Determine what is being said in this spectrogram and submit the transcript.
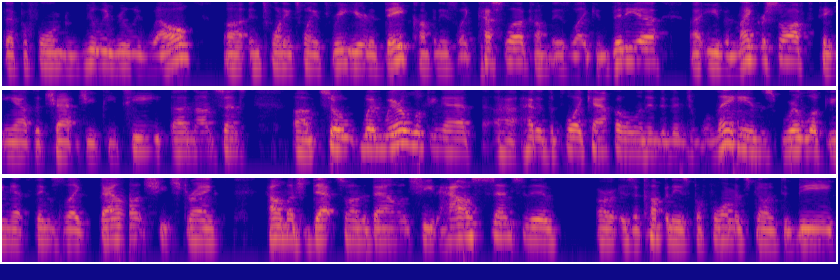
that performed really really well uh, in 2023 year to date. Companies like Tesla, companies like Nvidia, uh, even Microsoft, taking out the Chat GPT uh, nonsense. Um, so when we're looking at uh, how to deploy capital in individual names, we're looking at things like balance sheet strength, how much debt's on the balance sheet, how sensitive or is a company's performance going to be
